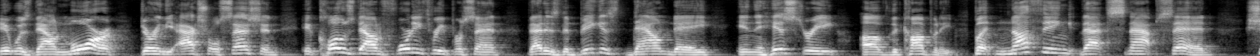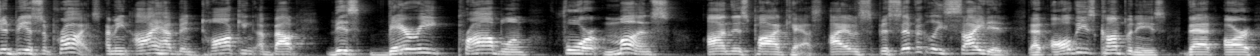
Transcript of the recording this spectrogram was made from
It was down more during the actual session. It closed down 43%. That is the biggest down day in the history of the company. But nothing that Snap said should be a surprise. I mean, I have been talking about this very problem for months on this podcast. I have specifically cited that all these companies that are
